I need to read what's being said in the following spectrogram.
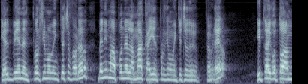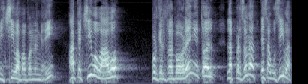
que Él viene el próximo 28 de febrero, venimos a poner la maca ahí el próximo 28 de febrero y traigo todas mis chivas para ponerme ahí. Ah, qué chivo, babo, porque el salvadoreño y toda la persona es abusiva.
